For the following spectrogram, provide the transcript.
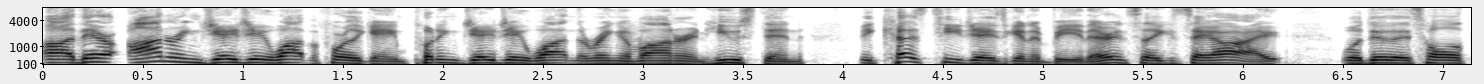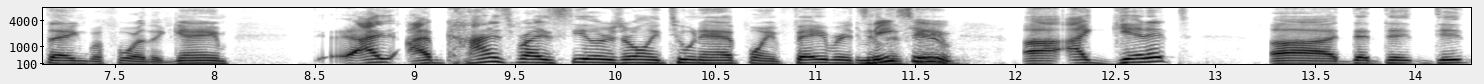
Uh, they're honoring J.J. Watt before the game, putting J.J. Watt in the Ring of Honor in Houston because TJ's going to be there, and so they can say, "All right, we'll do this whole thing before the game." I, I'm kind of surprised the Steelers are only two and a half point favorites. in Me too. game. Uh, I get it. Uh, that the, the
